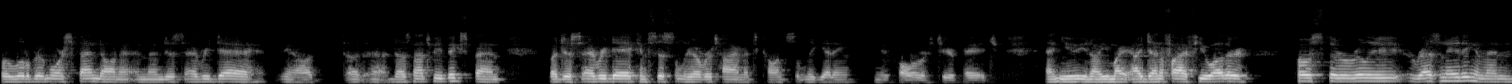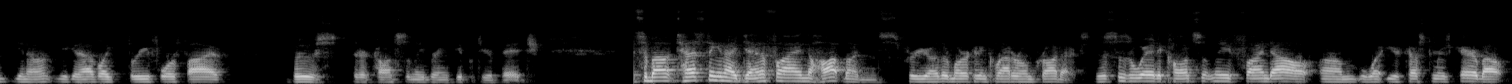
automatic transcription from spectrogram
put a little bit more spend on it, and then just every day, you know, uh, uh, it doesn't have to be big spend, but just every day consistently over time, it's constantly getting new followers to your page. And you, you know, you might identify a few other posts that are really resonating, and then you know you could have like three, four, five boosts that are constantly bringing people to your page. It's about testing and identifying the hot buttons for your other marketing collateral and products. This is a way to constantly find out um, what your customers care about,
